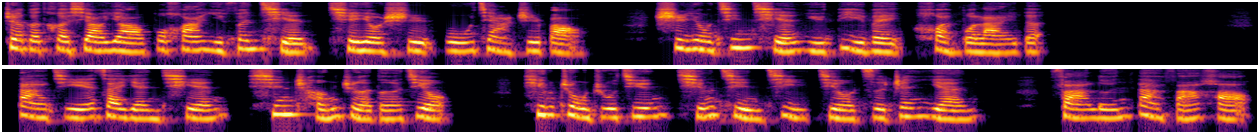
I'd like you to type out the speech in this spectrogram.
这个特效药不花一分钱，却又是无价之宝，是用金钱与地位换不来的。大劫在眼前，心诚者得救。听众诸君，请谨记九字真言：法轮大法好，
